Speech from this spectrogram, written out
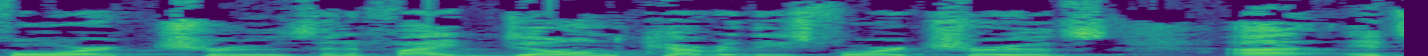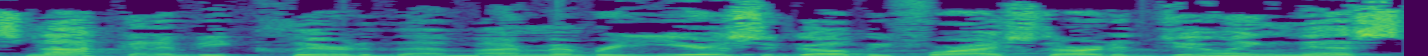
four truths. And if I don't cover these four truths, uh, it's not going to be clear to them. I remember years ago before I started doing this,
